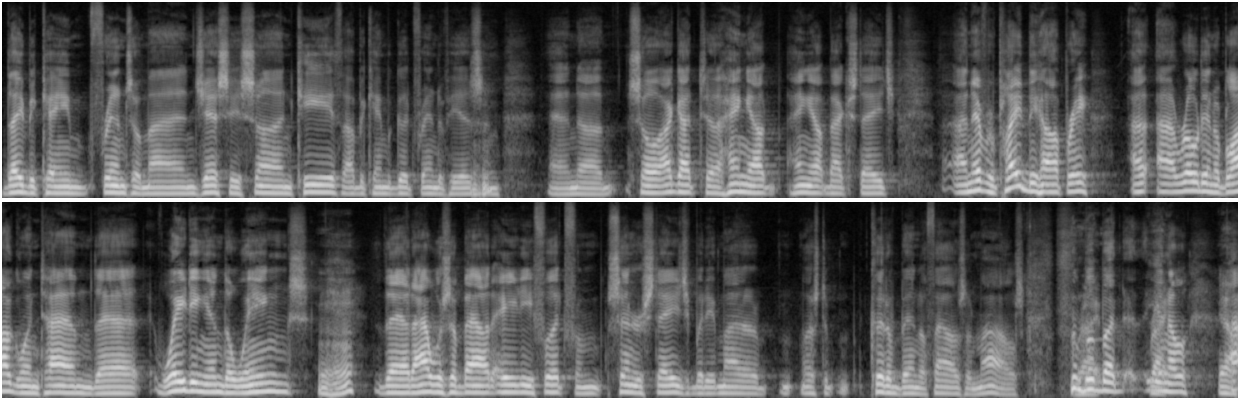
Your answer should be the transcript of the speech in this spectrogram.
they became friends of mine. Jesse's son Keith, I became a good friend of his, and and uh, so I got to hang out hang out backstage. I never played the Opry. I, I wrote in a blog one time that waiting in the wings, that I was about eighty foot from center stage, but it might have must have could have been a thousand miles. Right. but but you know, Yeah.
